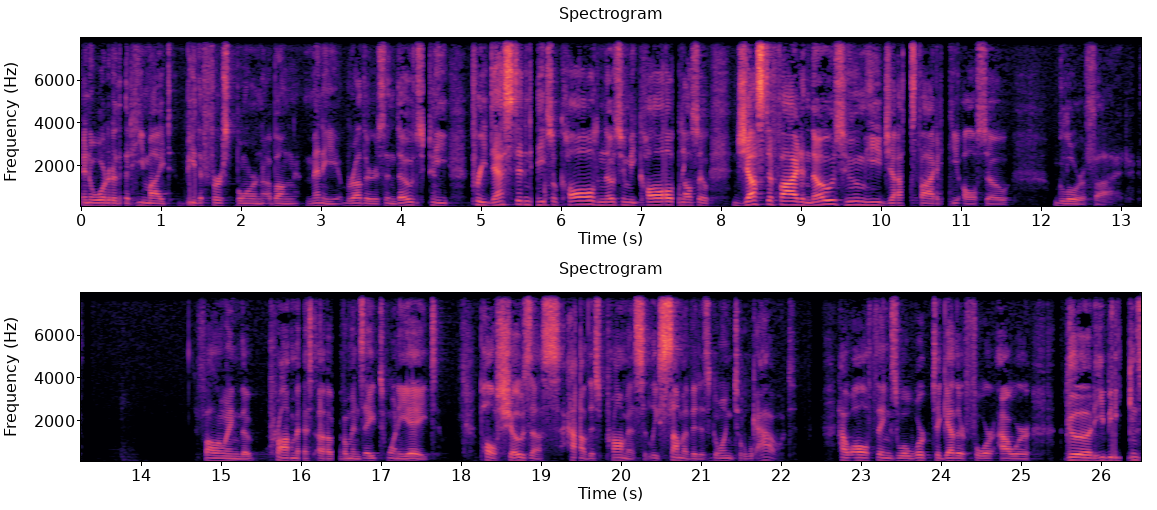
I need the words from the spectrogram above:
in order that he might be the firstborn among many brothers. And those whom he predestined, he also called, and those whom he called, he also justified, and those whom he justified, he also glorified. Following the promise of Romans 8:28 Paul shows us how this promise, at least some of it, is going to work out, how all things will work together for our good. He begins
